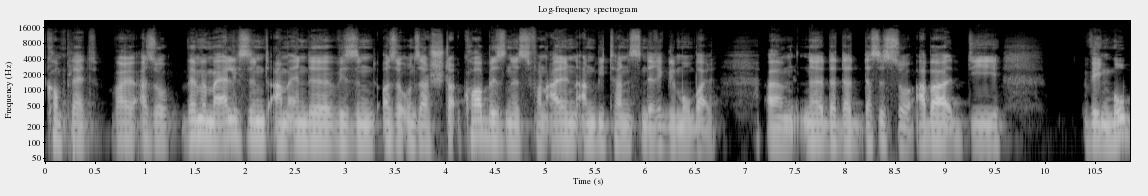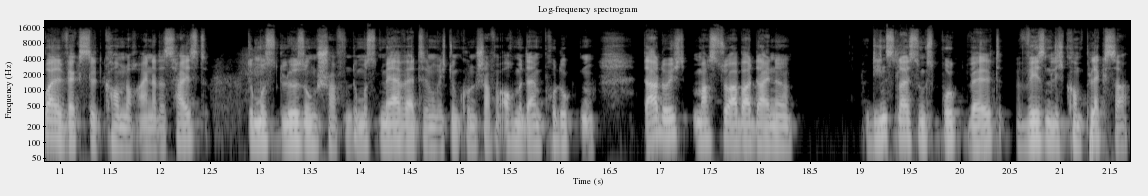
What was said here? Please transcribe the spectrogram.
Komplett, weil also, wenn wir mal ehrlich sind, am Ende, wir sind, also unser Core-Business von allen Anbietern ist in der Regel Mobile. Ähm, ne, da, da, das ist so. Aber die, wegen Mobile wechselt kaum noch einer. Das heißt, du musst Lösungen schaffen, du musst Mehrwerte in Richtung Kunden schaffen, auch mit deinen Produkten. Dadurch machst du aber deine Dienstleistungsproduktwelt wesentlich komplexer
